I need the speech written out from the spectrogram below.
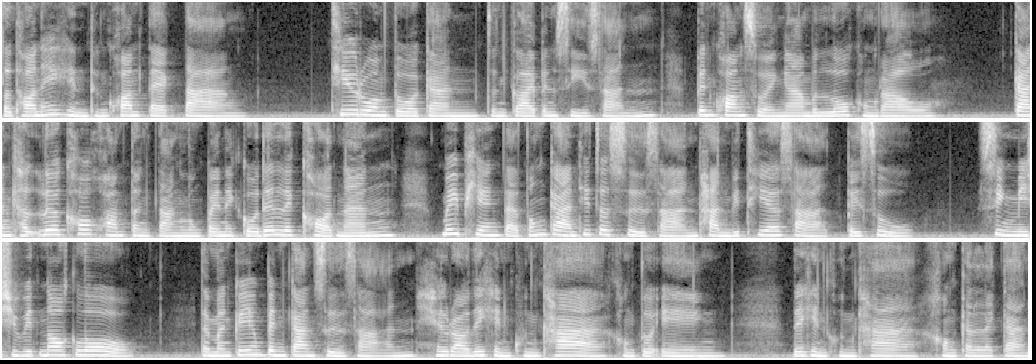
สะท้อนให้เห็นถึงความแตกต่าง ที่รวมตัวกันจนกลายเป็นสีสัน เป็นความสวยงามบนโลกของเรา การคัดเลือกข้อความต่างๆ ลงไปใน Golden Record นั้น ไม่เพียงแต่ต้องการที่จะสื่อสารผ่านวิทยาศาสตร์ไปสู่ สิ่งมีชีวิตนอกโลก แต่มันก็ยังเป็นการสื่อสารให้เราได้เห็นคุณค่าของตัวเอง ได้เห็นคุณค่าของกันและกัน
